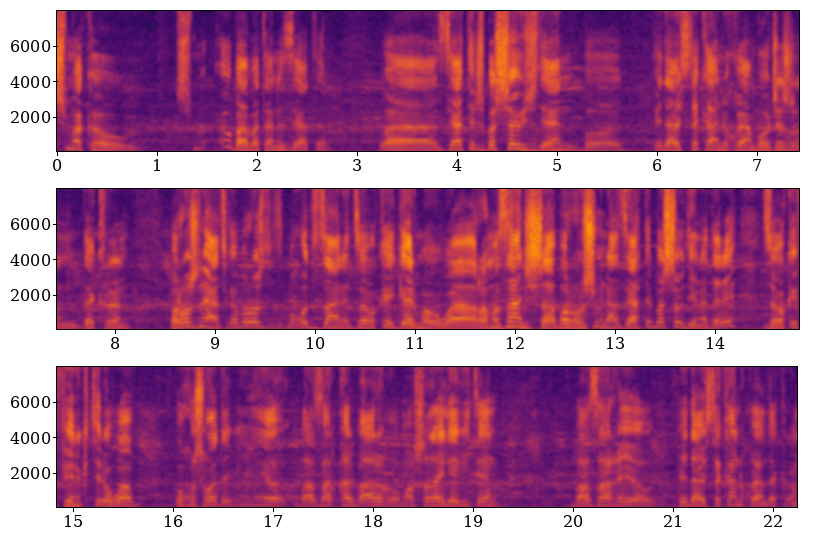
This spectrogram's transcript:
شمەکە و ئەو بابەتانە زیاتر و زیاترش بە شەویش دێن بۆ پێداویستەکانی خۆیان بۆ جەژن دەکرن بە ڕۆژ ناتکە بە ڕۆژ بەخۆت زانێت زەوەکەی گەرمەوە و ڕەمەزانیشە بە ڕۆژوونا زیاتر بە شەو دێنە دەرێ زەوەکەی فێنکترەوە بۆ خوشوا دەبینێ بازار قەر بە ئارغەوە ماشەڵای لێبیتێن بازار هەیە و پێداویستەکان خۆیان دەکرم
